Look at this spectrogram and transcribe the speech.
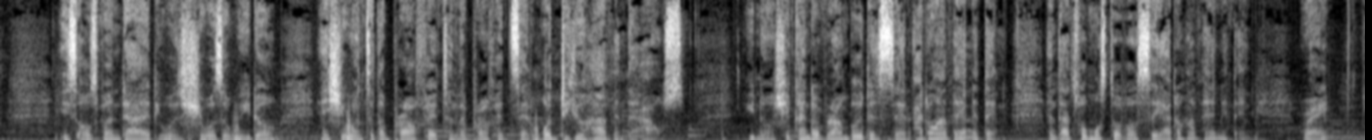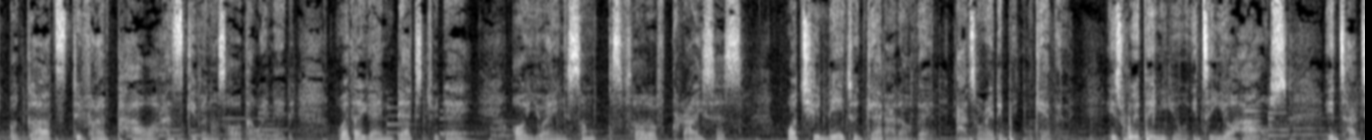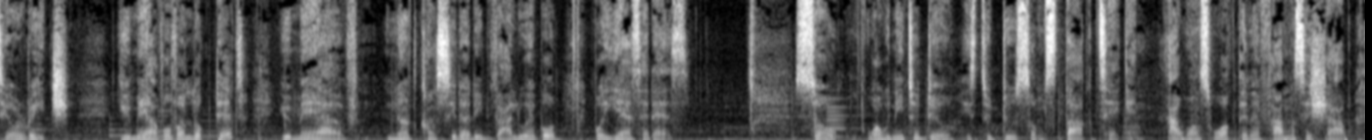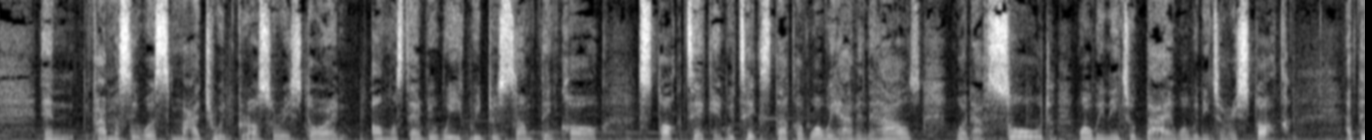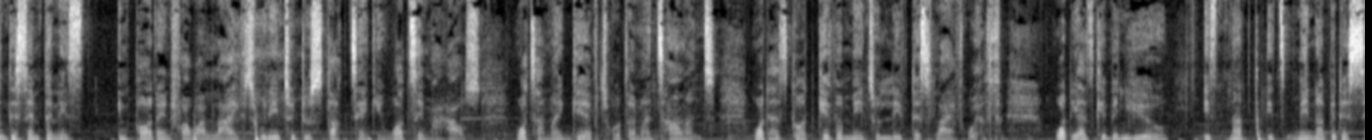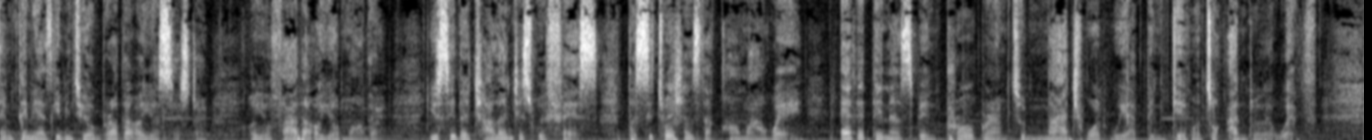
His husband died. He was she was a widow, and she went to the prophet, and the prophet said, "What do you have in the house?" You know, she kind of rambled and said, "I don't have anything," and that's what most of us say. I don't have anything right? But God's divine power has given us all that we need. Whether you're in debt today or you're in some sort of crisis, what you need to get out of it has already been given is within you, it's in your house, it's at your reach. You may have overlooked it, you may have not considered it valuable, but yes, it is. So, what we need to do is to do some stock taking. I once worked in a pharmacy shop, and pharmacy was merged with grocery store. And almost every week, we do something called stock taking. We take stock of what we have in the house, what I've sold, what we need to buy, what we need to restock. I think the same thing is important for our lives. We need to do stock taking. What's in my house? What are my gifts? What are my talents? What has God given me to live this life with? What He has given you is not, it may not be the same thing He has given to your brother or your sister or your father or your mother. You see, the challenges we face, the situations that come our way, everything has been programmed to match what we have been given to handle it with.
